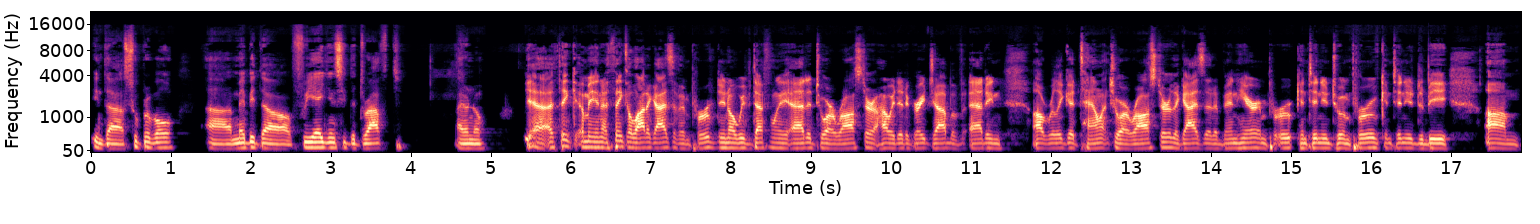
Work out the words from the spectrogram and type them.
in the Super Bowl? Uh, maybe the free agency, the draft. I don't know. Yeah, I think, I mean, I think a lot of guys have improved. You know, we've definitely added to our roster. Howie did a great job of adding uh, really good talent to our roster. The guys that have been here improve, continued to improve, continued to be, um,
